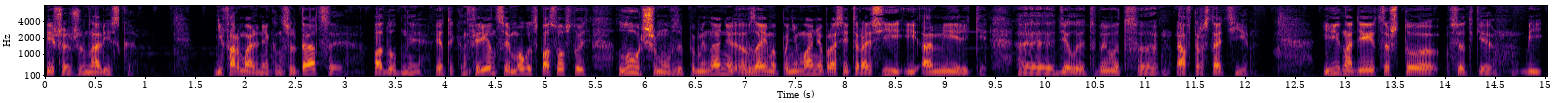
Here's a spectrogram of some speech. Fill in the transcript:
пишет журналистка. неформальные консультации, подобные этой конференции, могут способствовать лучшему взаимопониманию, простите, России и Америки, э, делает вывод э, автор статьи. И надеяться, что все-таки и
